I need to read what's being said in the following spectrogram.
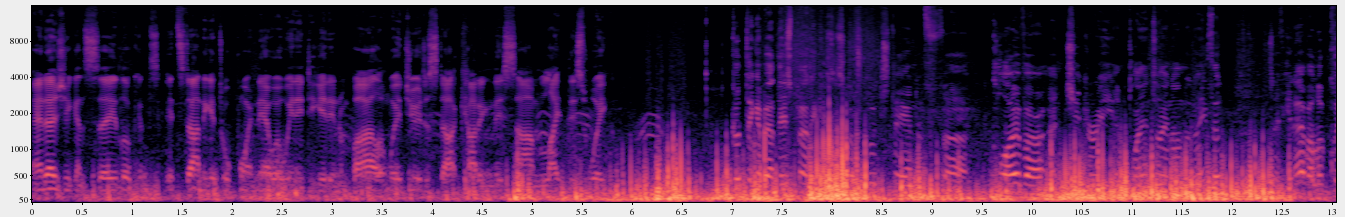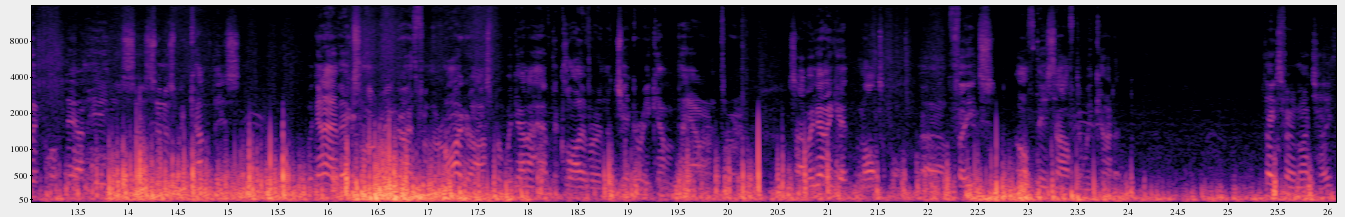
And as you can see, look, it's, it's starting to get to a point now where we need to get in and bale, and we're due to start cutting this um, late this week. Good thing about this paddock is it's got a good stand of uh, clover and chicory and plantain underneath it. So if you can have a look, quick look down here, you'll see as soon as we cut this, we're going to have excellent regrowth from the ryegrass, but we're going to have the clover and the chicory come powering through. So we're going to get multiple uh, feeds off this after we cut it. Thanks very much, Heath.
